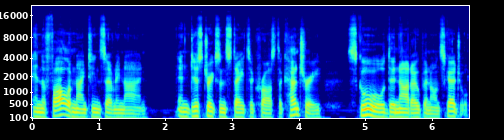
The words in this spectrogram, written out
In the fall of 1979, in districts and states across the country, school did not open on schedule.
